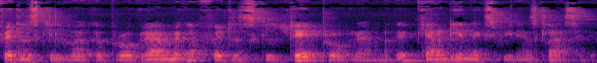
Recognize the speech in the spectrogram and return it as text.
ෆෙඩල් ස්කිල් වර්ක ප්‍රෝග්‍රම් එක ෆෙඩල් ස්කිල් ටේඩ් ප්‍රෝග්‍රම් එක කැනඩියන් එක්ස්පිරියන්ස් ලාස එක.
